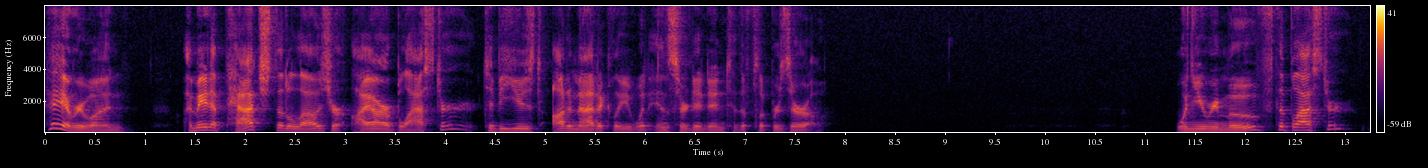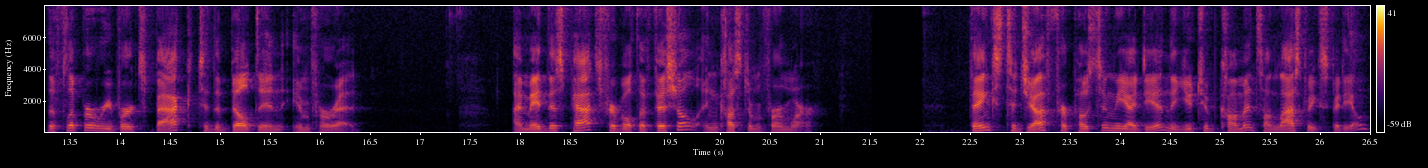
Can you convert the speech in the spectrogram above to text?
Hey everyone! I made a patch that allows your IR blaster to be used automatically when inserted into the Flipper Zero. When you remove the blaster, the flipper reverts back to the built-in infrared. I made this patch for both official and custom firmware. Thanks to Jeff for posting the idea in the YouTube comments on last week's video.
